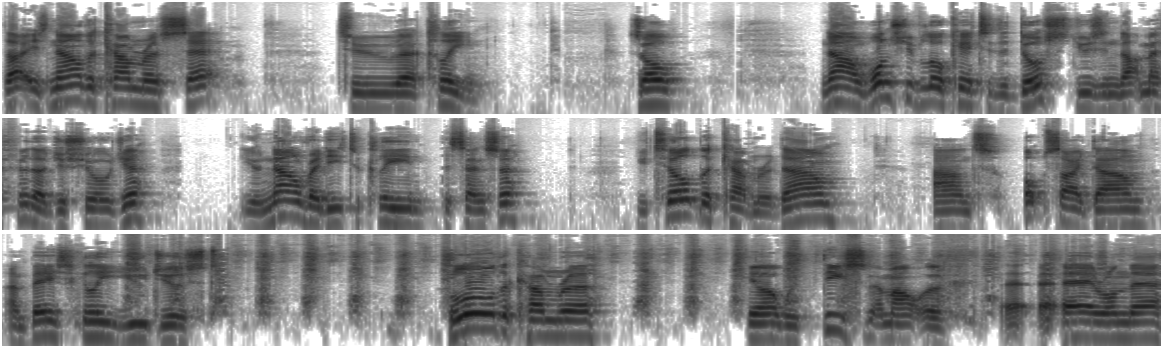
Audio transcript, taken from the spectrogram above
That is now the camera set to uh, clean. So now once you've located the dust using that method I just showed you you're now ready to clean the sensor. You tilt the camera down and upside down and basically you just blow the camera you know with decent amount of uh, uh, air on there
